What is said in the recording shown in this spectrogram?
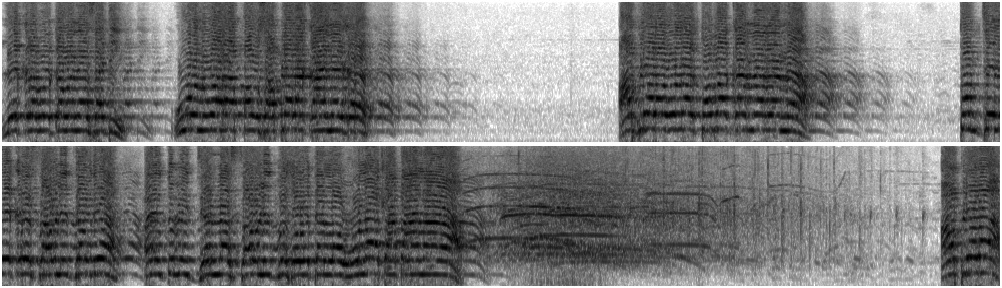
लेकर मोठा होण्यासाठी. ऊन वारा पाऊस आपल्याला काय नाही करत. आपल्याला उन्हा तोबा करणाऱ्यांना. तुमचे लेकर सावलीत जाऊ द्या आणि तुम्ही ज्यांना सावलीत बसवलं त्यांना उन्हात आता आणा. आपल्याला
